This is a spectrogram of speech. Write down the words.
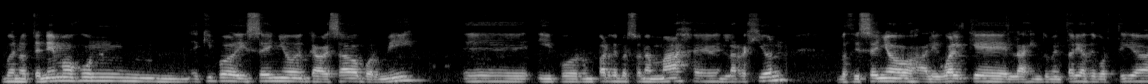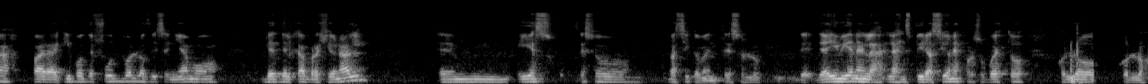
Bueno, tenemos un equipo de diseño encabezado por mí, eh, y por un par de personas más eh, en la región. Los diseños, al igual que las indumentarias deportivas para equipos de fútbol, los diseñamos desde el hub regional. Eh, y eso, eso básicamente, eso lo, de, ahí vienen las, inspiraciones, por supuesto, con, lo, con los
